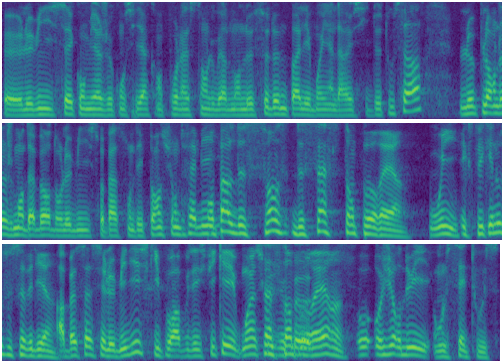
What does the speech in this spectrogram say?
le ministre sait combien je considère que pour l'instant, le gouvernement ne se donne pas les moyens de la réussite de tout ça. Le plan logement d'abord, dont le ministre parle, sont des pensions de famille. On parle de sas temporaire. Oui. Expliquez-nous ce que ça veut dire. Ah ben ça, c'est le ministre qui pourra vous expliquer. Moi, ce que sas je peux- temporaire. Au- Aujourd'hui, on le sait tous,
